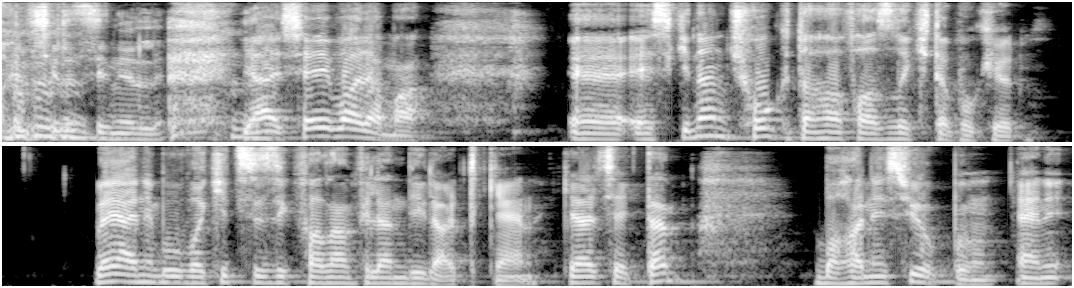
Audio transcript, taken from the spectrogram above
Aşırı sinirli. ya şey var ama e, eskiden çok daha fazla kitap okuyordum. Ve yani bu vakitsizlik falan filan değil artık yani. Gerçekten bahanesi yok bunun. Yani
